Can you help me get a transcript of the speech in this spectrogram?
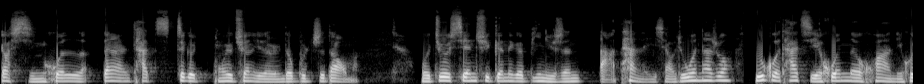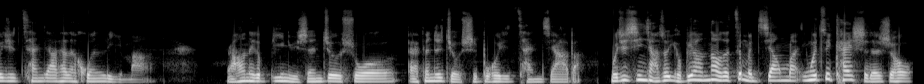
要行婚了，当然他这个朋友圈里的人都不知道嘛。我就先去跟那个 B 女生打探了一下，我就问她说：“如果他结婚的话，你会去参加他的婚礼吗？”然后那个 B 女生就说：“百分之九十不会去参加吧。”我就心想说：“有必要闹得这么僵吗？”因为最开始的时候，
